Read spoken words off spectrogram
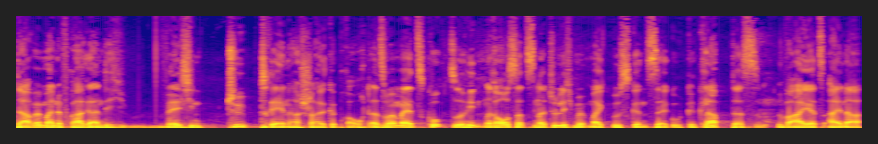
da wäre meine Frage an dich, welchen Typ Trainer Schalke braucht. Also wenn man jetzt guckt, so hinten raus hat es natürlich mit Mike Büskens sehr gut geklappt. Das war jetzt einer,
